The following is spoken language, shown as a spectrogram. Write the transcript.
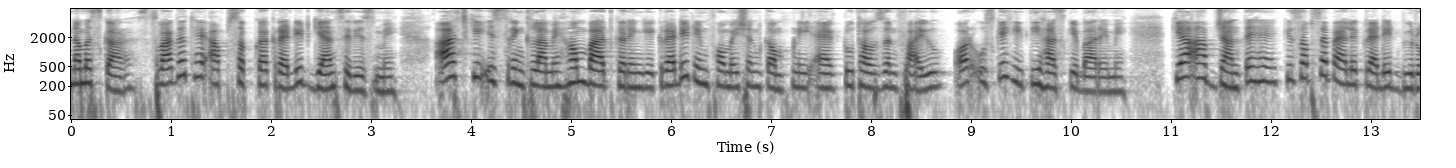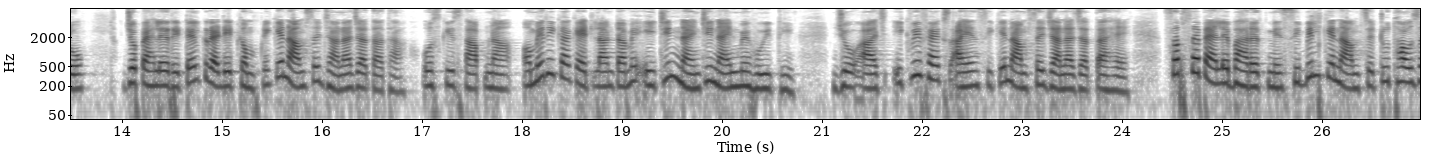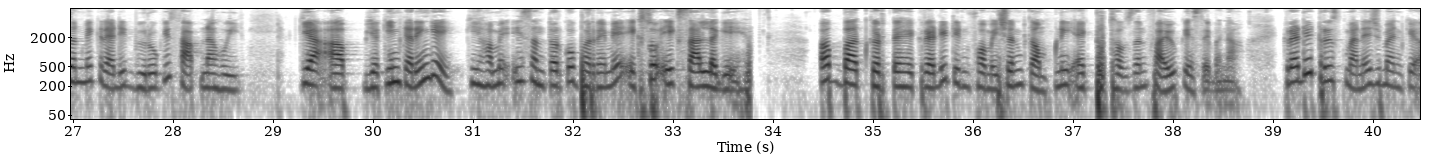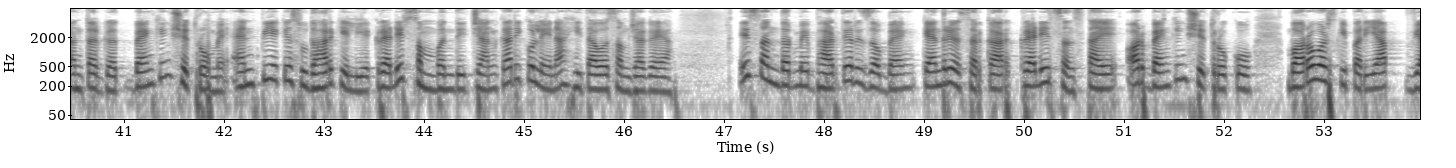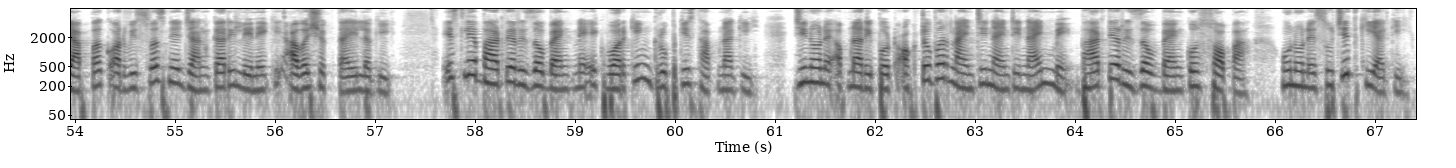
नमस्कार, स्वागत है आप सबका क्रेडिट ज्ञान सीरीज़ में। आज की इस श्रृंखला में हम बात करेंगे क्रेडिट इंफॉर्मेशन कंपनी एक्ट 2005 और उसके इतिहास के बारे में। क्या आप जानते हैं कि सबसे पहले क्रेडिट ब्यूरो, जो पहले रिटेल क्रेडिट कंपनी के नाम से जाना जाता था, उसकी स्थापना अमेरिका के एटलांटा में 1899 में हुई थी, जो आज इक्विफैक्स आईएनसी के नाम से जाना जाता है। सबसे पहले भारत में सिबिल के नाम से 2000 में क्रेडिट ब्यूरो की स्थापना हुई। क्या आप यकीन करेंगे कि हमें इस अंतर को भरने में 101 साल लगे? अब बात करते हैं क्रेडिट इंफॉर्मेशन कंपनी एक्ट 2005 कैसे बना? क्रेडिट रिस्क मैनेजमेंट के अंतर्गत बैंकिंग क्षेत्रों में एनपीए के सुधार के लिए क्रेडिट संबंधित जानकारी को लेना हितावह समझा गया। इस संदर्भ में भारतीय रिज़र्व बैंक केंद्रीय सरकार क्रेडिट संस्थाएँ और बैंकिंग क्षेत्रों को बोरोवर्स की पर्याप्त, व्यापक और विश्वसनीय जानकारी लेने की आवश्यकताएँ लगी। इसलिए भारतीय रिज़र्व बैंक ने एक वर्किंग ग्रुप की स्थापना की, जिन्होंने अपना रिपोर्ट अक्टूबर 1999 में भारतीय रिज़र्व बैंक को सौंपा। उन्होंने सूचित किया कि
